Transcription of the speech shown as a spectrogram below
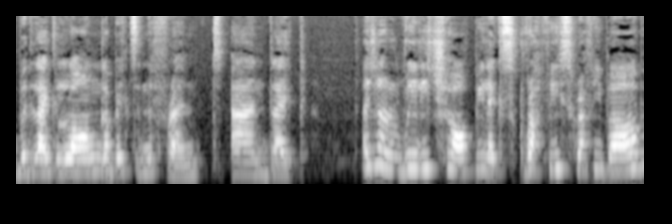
with like longer bits in the front and like I don't know, really choppy, like scruffy, scruffy bob.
